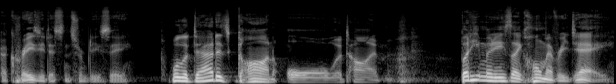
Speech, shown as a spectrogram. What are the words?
a crazy distance from D.C. Well, the dad is gone all the time. But he, but he's like home every day.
